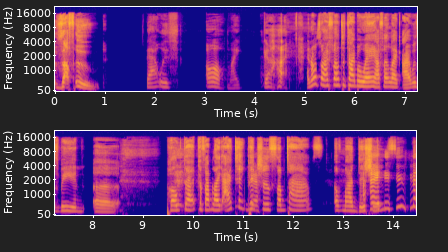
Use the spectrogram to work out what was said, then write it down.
the food. That was oh my god. And also I felt a type of way. I felt like I was being uh poked at because I'm like, I take pictures yeah. sometimes of my dishes. I, know.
